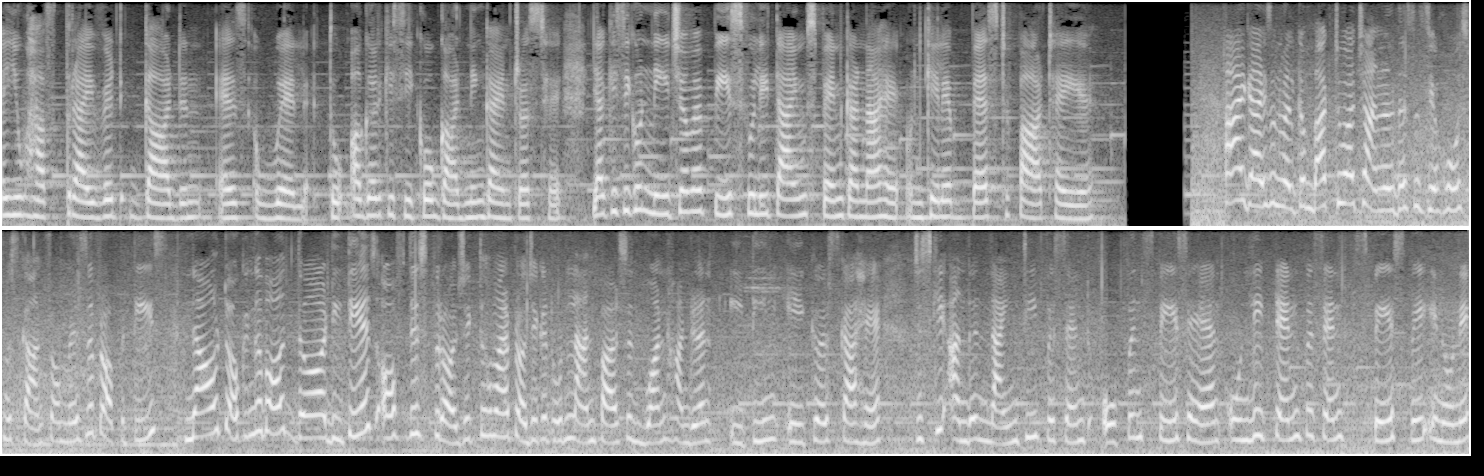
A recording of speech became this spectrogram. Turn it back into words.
You have private garden as well तो अगर किसी को गार्डनिंग का इंटरेस्ट है, या किसी को नेचर में पीसफुली टाइम स्पेंड करना है, उनके लिए बेस्ट पार्ट है ये। Hi guys and welcome back to our channel. This is your host Muskan from Mirza Properties. Now talking about the details of this project. तो हमारा project का total land parcel 118 acres का है जिसके अंदर 90% open space है and only 10% space पे इन्होंने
